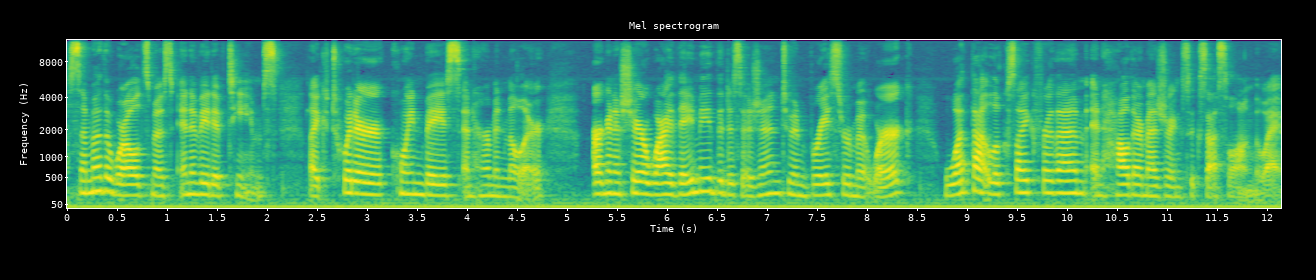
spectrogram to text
Some of the world's most innovative teams, like Twitter, Coinbase, and Herman Miller, are going to share why they made the decision to embrace remote work what that looks like for them, and how they're measuring success along the way.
